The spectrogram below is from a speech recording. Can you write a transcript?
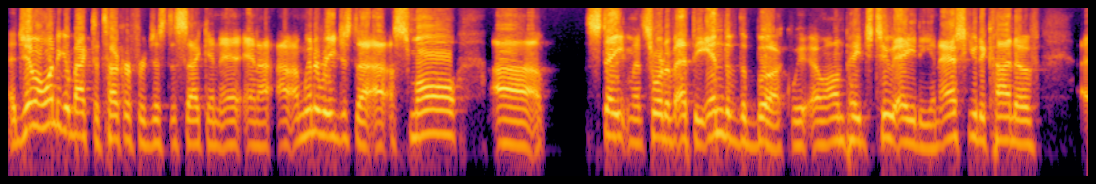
uh, Jim, I wanted to go back to Tucker for just a second, and, and I, am going to read just a, a small uh, statement, sort of at the end of the book, we, on page 280, and ask you to kind of uh,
